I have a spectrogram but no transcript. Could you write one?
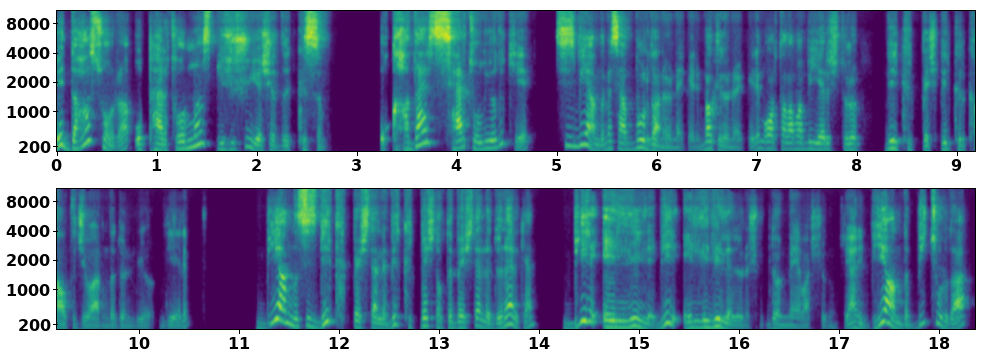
Ve daha sonra o performans düşüşü yaşadığı kısım o kadar sert oluyordu ki siz bir anda mesela buradan örnek vereyim. Bakü'den örnek vereyim. Ortalama bir yarış turu 1.45-1.46 civarında dönülüyor diyelim. Bir anda siz 1.45'lerle 1.45.5'lerle dönerken 1.50 ile 1.51 ile dönüş, dönmeye başlıyordunuz. Yani bir anda bir turda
